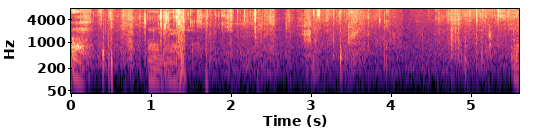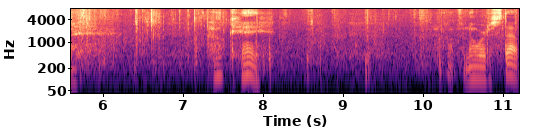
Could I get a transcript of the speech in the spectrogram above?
Oh, oh man. Okay. I don't know where to step.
